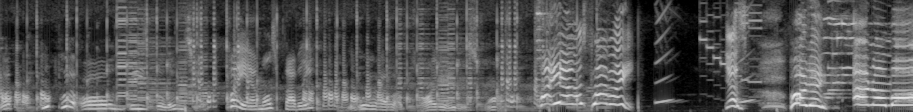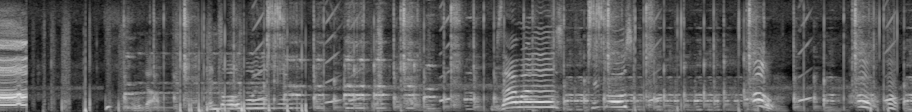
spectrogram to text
What? Who put all these balloons here? Party animals, probably. Who have a party in the swamp? Party animals, probably! Yes! Party animal! What we got? Pinball going on there? Is that what it is? Pinballs? Oh! Oh, oh, oh,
